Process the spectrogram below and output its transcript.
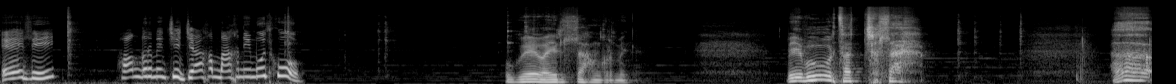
Эли, хонгор минь чи жаахан махан имүүлэх үү? Үгүй баярлалаа хонгор минь. Би бүр цадчихлаа. Аа.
